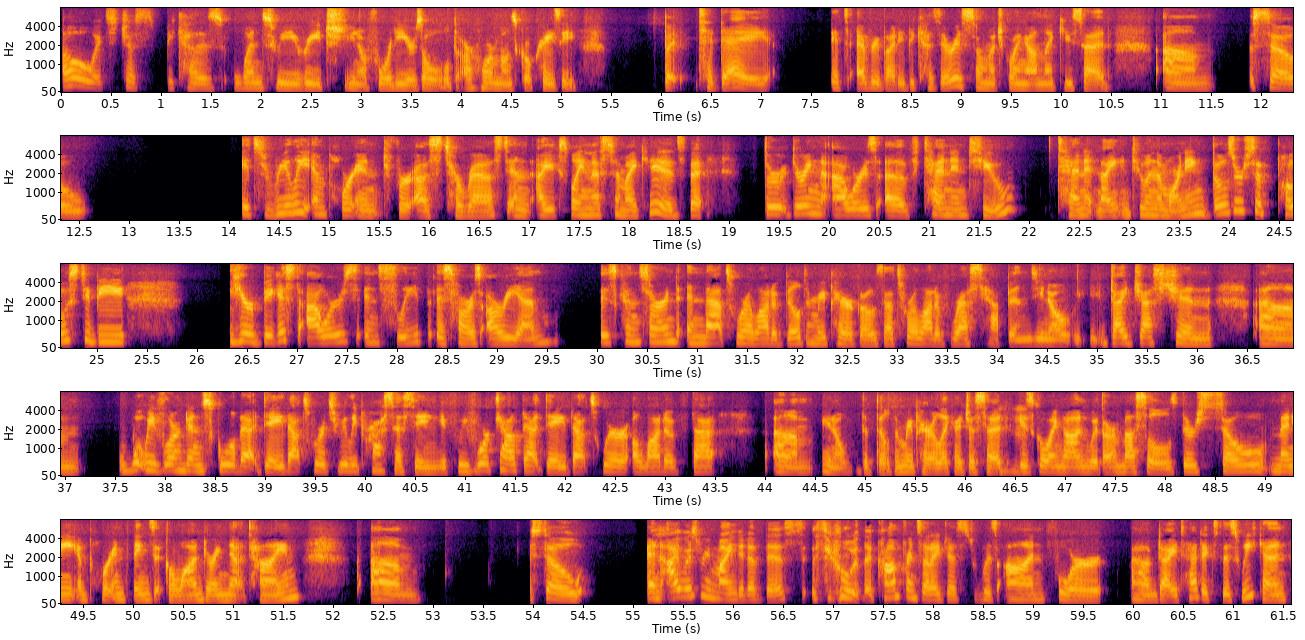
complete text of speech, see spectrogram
oh it's just because once we reach you know 40 years old our hormones go crazy but today it's everybody because there is so much going on like you said um, so it's really important for us to rest. And I explain this to my kids that th- during the hours of 10 and 2, 10 at night and 2 in the morning, those are supposed to be your biggest hours in sleep as far as REM is concerned. And that's where a lot of build and repair goes. That's where a lot of rest happens, you know, digestion. Um, what we've learned in school that day, that's where it's really processing. If we've worked out that day, that's where a lot of that um, you know, the build and repair, like I just said, Mhm. is going on with our muscles. There's so many important things that go on during that time. Um, so, and I was reminded of this through the conference that I just was on for um, dietetics this weekend.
